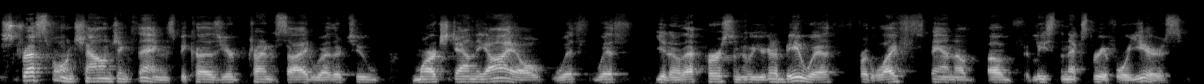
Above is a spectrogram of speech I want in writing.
stressful and challenging things because you're trying to decide whether to march down the aisle with, with, you know, that person who you're going to be with for the lifespan of, of at least the next three or four years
